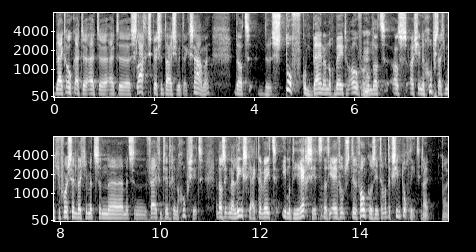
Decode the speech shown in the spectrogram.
blijkt ook uit de, uit, de, uit de slagingspercentage met het examen... dat de stof komt bijna nog beter over. Hm. Omdat als, als je in een groep staat... je moet je voorstellen dat je met z'n met z'n 25 in een groep zit. En als ik naar links kijk, dan weet iemand die rechts zit... dat hij even op zijn telefoon kan zitten, want ik zie hem toch niet. Nee, nee.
